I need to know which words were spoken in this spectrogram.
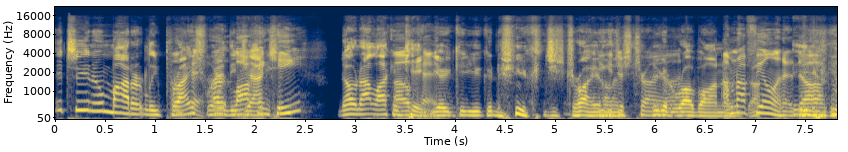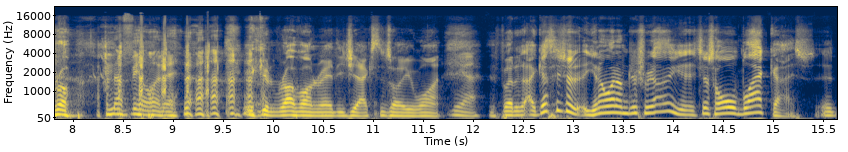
it's you know moderately priced. Okay, Randy lock Jackson. and key? No, not lock and Okay. key. You can you could you could just try You on. could just try You can on. rub on. I'm not feeling it, You dog. can rub, I'm not feeling it. you can rub on Randy Jackson's all you want. yeah. But I guess it's just, you know what I'm just realizing it's just old black guys. It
